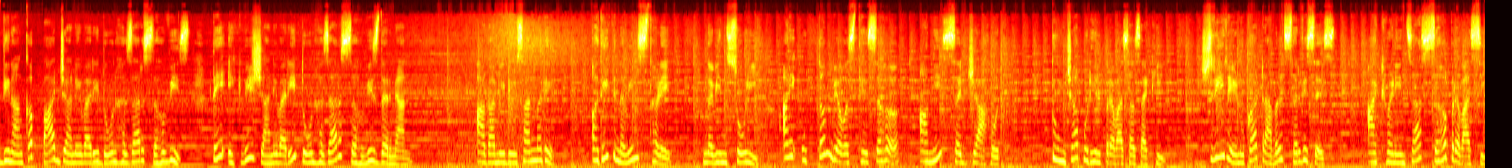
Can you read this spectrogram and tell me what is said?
दिनांक पाच जानेवारी दोन हजार सव्वीस ते एकवीस जानेवारी दोन हजार सव्वीस दरम्यान. आगामी दिवसांमध्ये अधिक नवीन स्थळे नवीन सोयी आणि उत्तम व्यवस्थेसह आम्ही सज्ज आहोत. तुमच्या पुढील प्रवासासाठी श्री रेणुका ट्रॅव्हल सर्व्हिसेस आठवणींचा सहप्रवासी.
